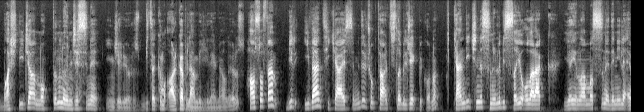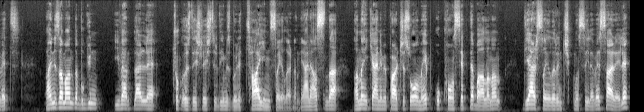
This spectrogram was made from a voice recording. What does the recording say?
başlayacağı noktanın öncesini inceliyoruz. Bir takım arka plan bilgilerini alıyoruz. House of M bir event hikayesi midir çok tartışılabilecek bir konu. Kendi içinde sınırlı bir sayı olarak yayınlanması nedeniyle evet. Aynı zamanda bugün eventlerle çok özdeşleştirdiğimiz böyle tie-in sayılarının yani aslında ana hikayenin bir parçası olmayıp o konsepte bağlanan diğer sayıların çıkmasıyla vesaireyle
